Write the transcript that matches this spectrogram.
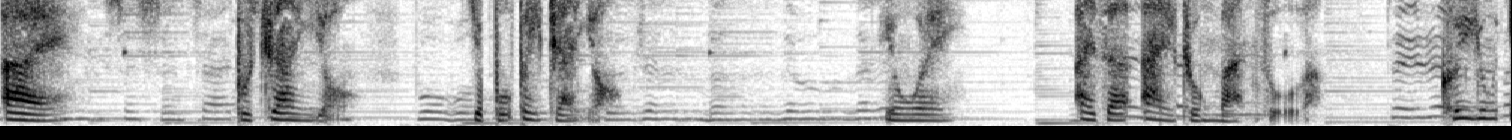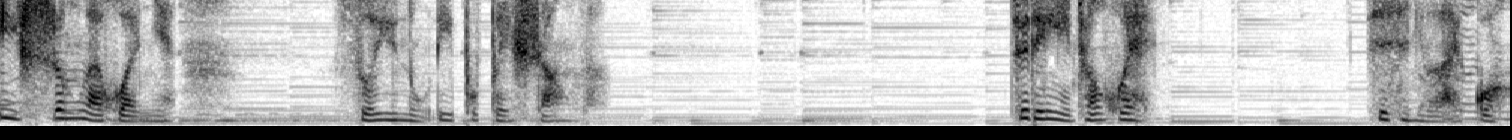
爱不占有，也不被占有，因为爱在爱中满足了，可以用一生来怀念，所以努力不悲伤了。去听演唱会，谢谢你来过，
